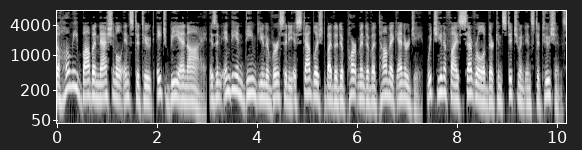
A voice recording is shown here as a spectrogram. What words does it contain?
The Homi Bhabha National Institute is an Indian deemed university established by the Department of Atomic Energy, which unifies several of their constituent institutions.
